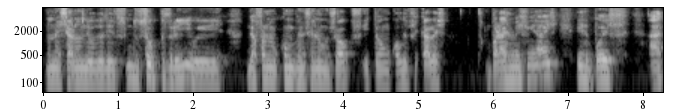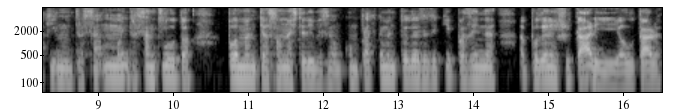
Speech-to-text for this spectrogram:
não deixaram dúvida do seu poderio e da forma como venceram os jogos e estão qualificadas para as meias finais e depois há aqui uma interessante, uma interessante luta pela manutenção nesta divisão, com praticamente todas as equipas ainda a poderem ficar e a lutar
